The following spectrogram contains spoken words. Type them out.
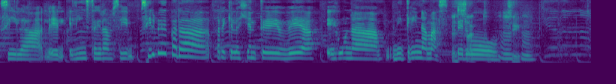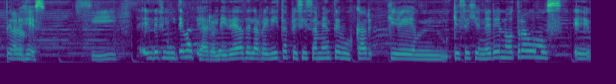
Sí, la, el, el Instagram sí, sirve para, para que la gente vea. Es una vitrina más, pero. Sí. Pero Claro. es eso. Sí, En definitiva, claro, la idea de la revista es precisamente buscar que, mm, que se generen otros, eh,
